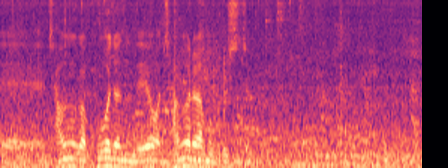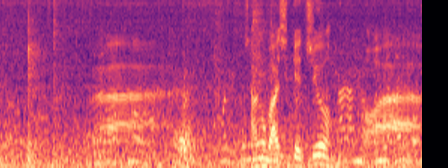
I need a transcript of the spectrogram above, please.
예, 장어가 구워졌는데요. 장어를 한번 보시죠. 아, 장어 맛있겠죠? 와.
